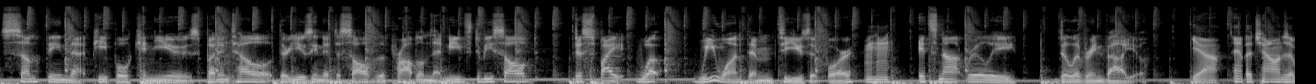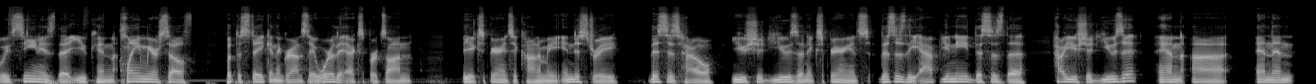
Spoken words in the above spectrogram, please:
something that people can use, but until they're using it to solve the problem that needs to be solved, despite what we want them to use it for, mm-hmm. it's not really delivering value. Yeah, and the challenge that we've seen is that you can claim yourself, put the stake in the ground, say we're the experts on the experience economy industry. This is how you should use an experience. This is the app you need. This is the how you should use it, and uh, and then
